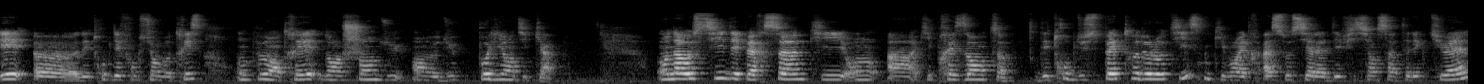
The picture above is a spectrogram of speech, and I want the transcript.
et euh, des troubles des fonctions motrices on peut entrer dans le champ du, du polyhandicap. On a aussi des personnes qui, ont qui présentent des troubles du spectre de l'autisme qui vont être associés à la déficience intellectuelle.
